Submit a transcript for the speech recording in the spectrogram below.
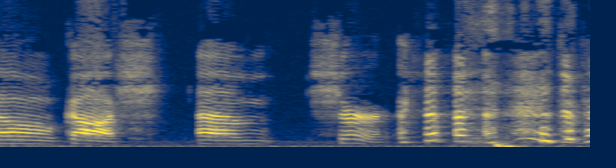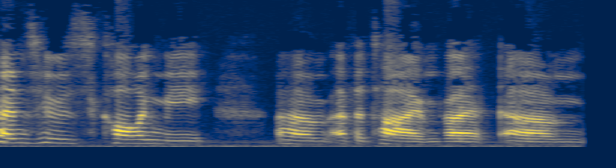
Oh, gosh. Um, sure. Depends who's calling me um, at the time, but um,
